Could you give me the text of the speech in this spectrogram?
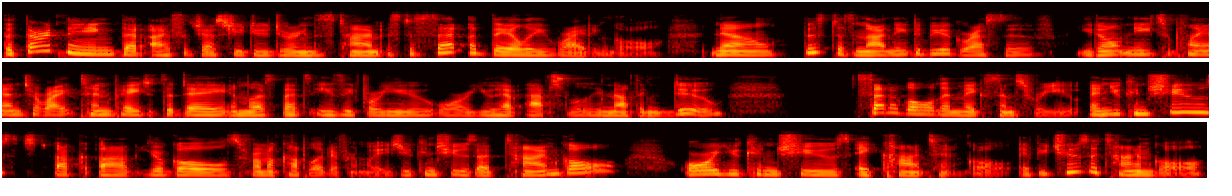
The third thing that I suggest you do during this time is to set a daily writing goal. Now, this does not need to be aggressive. You don't need to plan to write 10 pages a day unless that's easy for you or you have absolutely nothing to do set a goal that makes sense for you. And you can choose uh, uh, your goals from a couple of different ways. You can choose a time goal or you can choose a content goal. If you choose a time goal,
